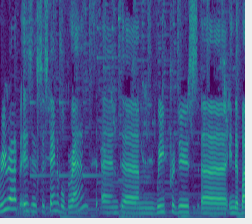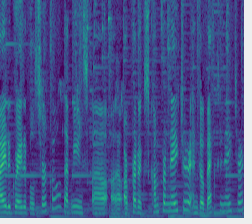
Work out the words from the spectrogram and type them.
ReWrap is a sustainable brand and um, we produce uh, in the biodegradable circle. That means uh, uh, our products come from nature and go back to nature.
